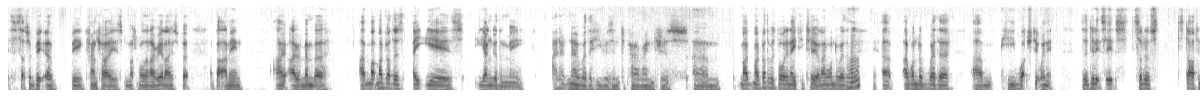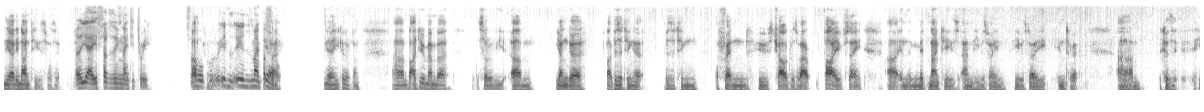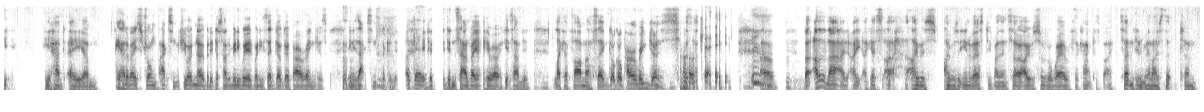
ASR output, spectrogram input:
It's such a big, a big franchise, much more than I realised. But, but I mean, I I remember, I, my, my brother's eight years younger than me. I don't know whether he was into Power Rangers. Um, my my brother was born in '82, and I wonder whether uh, I wonder whether um, he watched it when it did it it's sort of start in the early '90s, was it? uh, yeah it started in 93 so it, it might possible Yeah, yeah, he could have done. Um, but I do remember sort of um, younger, like visiting a visiting a friend whose child was about five, say, uh, in the mid '90s, and he was very he was very into it. Um, because he he had a um, he had a very strong accent, which you won't know, but it just sounded really weird when he said "Go Go Power Rangers" in his accent because it okay it, did, it didn't sound very heroic. It sounded like a farmer saying "Go Go Power Rangers." okay. um, but other than that, I, I, I guess I, I was I was at university by then, so I was sort of aware of the characters, but I certainly didn't realise that um,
